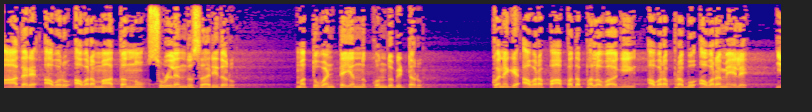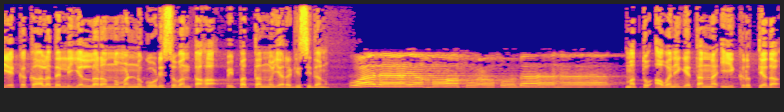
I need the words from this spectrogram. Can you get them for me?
ಆದರೆ ಅವರು ಅವರ ಮಾತನ್ನು ಸುಳ್ಳೆಂದು ಸಾರಿದರು ಮತ್ತು ಒಂಟೆಯನ್ನು ಕೊಂದುಬಿಟ್ಟರು. ಕೊನೆಗೆ ಅವರ ಪಾಪದ ಫಲವಾಗಿ ಅವರ ಪ್ರಭು ಅವರ ಮೇಲೆ ಏಕಕಾಲದಲ್ಲಿ ಎಲ್ಲರನ್ನು ಮಣ್ಣುಗೂಡಿಸುವಂತಹ ವಿಪತ್ತನ್ನು ಎರಗಿಸಿದನು. ಮತ್ತು ಅವನಿಗೆ ತನ್ನ ಈ ಕೃತ್ಯದ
